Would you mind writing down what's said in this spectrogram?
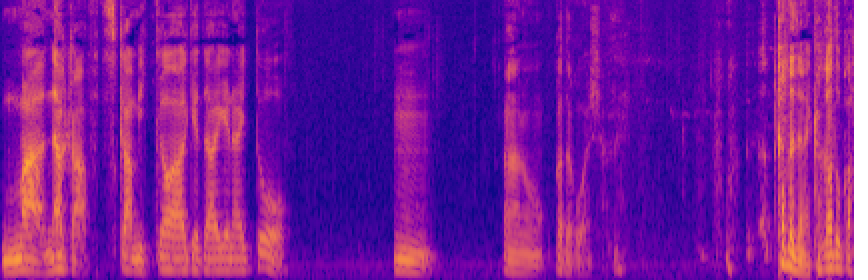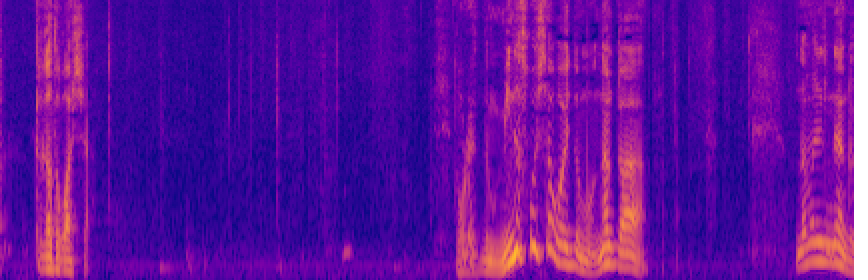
まあ、中2日3日は開けてあげないと、うん。あの、肩壊しちゃうね。肩じゃない、かかとか。かかと壊しちゃう。俺、でもみんなそうした方がいいと思う。なんか、たまになんか、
